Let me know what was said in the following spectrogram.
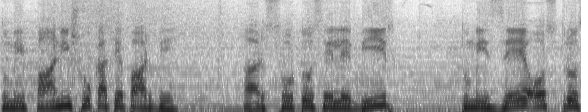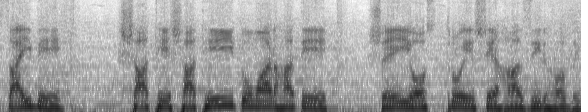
তুমি পানি শুকাতে পারবে। আর ছোট ছেলে বীর, তুমি যে অস্ত্র চাইবে, সাথে সাথেই তোমার হাতে সেই অস্ত্র এসে হাজির হবে।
